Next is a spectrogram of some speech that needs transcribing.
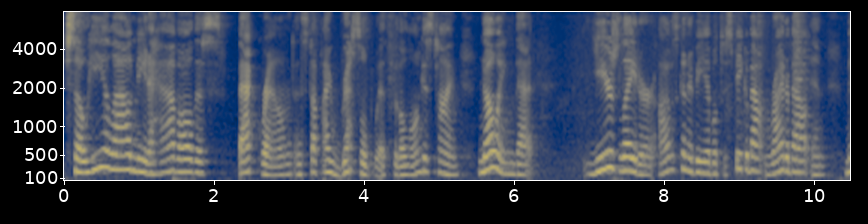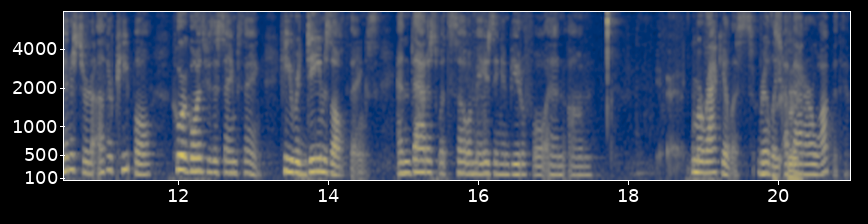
So He allowed me to have all this background and stuff I wrestled with for the longest time, knowing that years later I was going to be able to speak about and write about and minister to other people who are going through the same thing. He redeems all things, and that is what's so amazing and beautiful and um, miraculous, really, about our walk with Him.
